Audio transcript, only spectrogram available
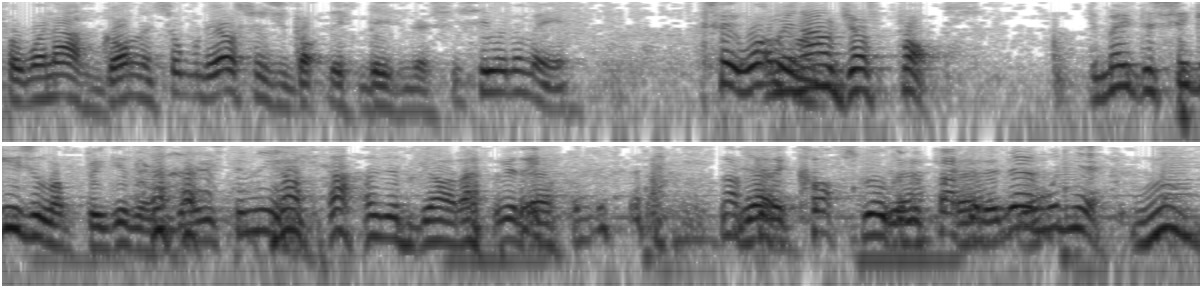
for when I've gone and somebody else has got this business. You see what I mean? Say what? I mean, now just props. They made the ciggies a lot bigger than days, didn't they? Not that I've got out of it. Not Yeah. get a cough smoking Yeah, a packet yeah, of them, yeah. wouldn't you? Mm,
